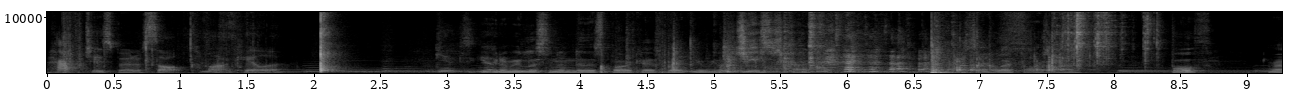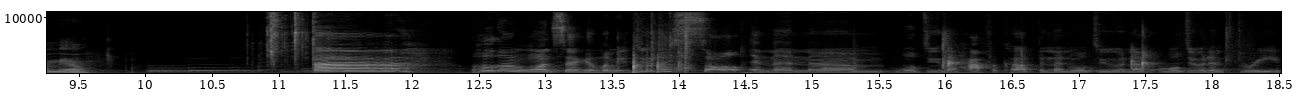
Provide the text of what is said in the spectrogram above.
half a teaspoon of salt. Come on, Kayla. Get You're gonna be listening to this podcast back and you'll be like, Jesus Christ. I sounded like four times. Both? Right meow? Uh, hold on one second. Let me do the salt, and then um, we'll do the half a cup, and then we'll do another. We'll do it in three,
